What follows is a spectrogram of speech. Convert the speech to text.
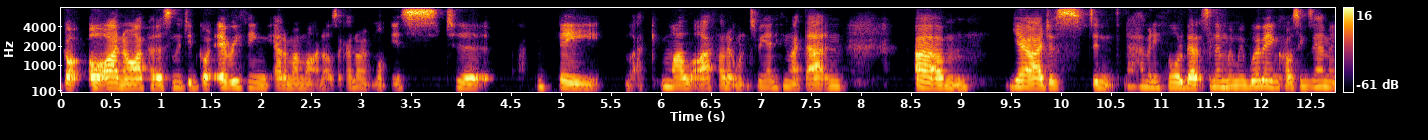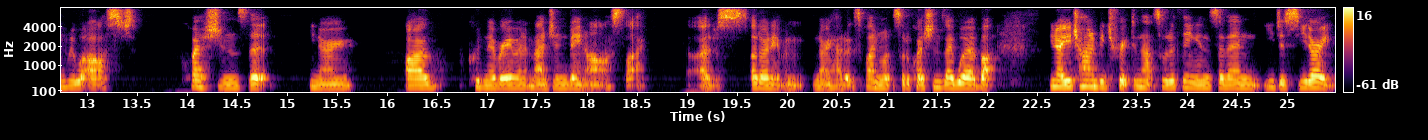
got oh i know i personally did got everything out of my mind. I was like i don't want this to be like my life. I don't want it to be anything like that. And um yeah i just didn't have any thought about it. So then when we were being cross-examined we were asked questions that you know i could never even imagine being asked. Like i just i don't even know how to explain what sort of questions they were. But you know you're trying to be tricked and that sort of thing. And so then you just you don't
